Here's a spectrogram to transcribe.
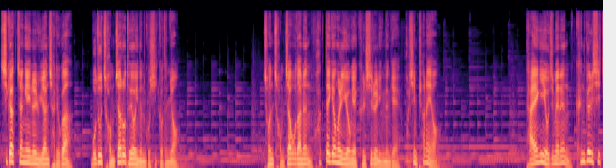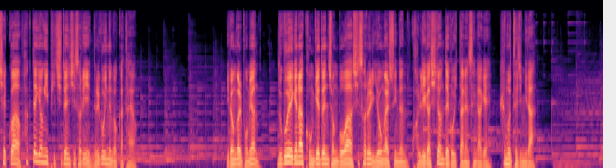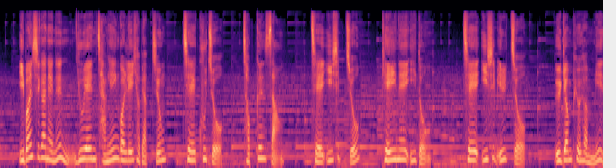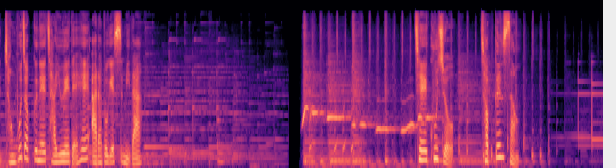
시각장애인을 위한 자료가 모두 점자로 되어 있는 곳이 있거든요. 전 점자보다는 확대경을 이용해 글씨를 읽는 게 훨씬 편해요. 다행히 요즘에는 큰 글씨 책과 확대경이 비치된 시설이 늘고 있는 것 같아요. 이런 걸 보면 누구에게나 공개된 정보와 시설을 이용할 수 있는 권리가 실현되고 있다는 생각에 흐뭇해집니다. 이번 시간에는 유엔 장애인 권리 협약 중 제9조 접근성, 제20조 개인의 이동, 제21조 의견 표현 및 정보 접근의 자유에 대해 알아보겠습니다. 제9조 접근성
